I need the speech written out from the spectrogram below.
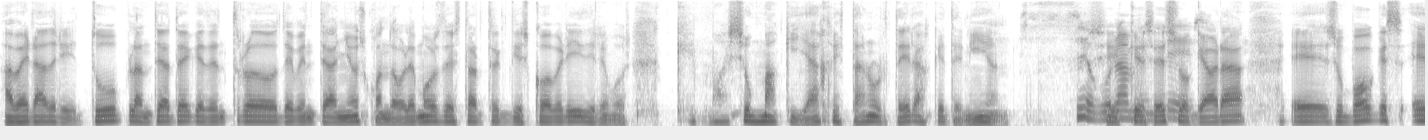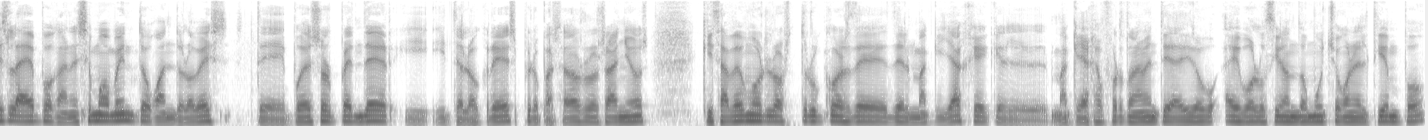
A ver, Adri, tú planteate que dentro de 20 años, cuando hablemos de Star Trek Discovery, diremos, ¿qué esos maquillajes tan horteras que tenían? Sí, Seguramente. ¿qué es eso? Que ahora, eh, supongo que es, es la época. En ese momento, cuando lo ves, te puede sorprender y, y te lo crees, pero pasados los años, quizá vemos los trucos de- del maquillaje, que el maquillaje afortunadamente ha ido evolucionando mucho con el tiempo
